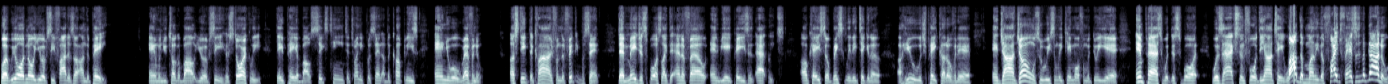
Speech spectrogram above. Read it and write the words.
But we all know UFC fighters are underpaid. And when you talk about UFC, historically, they pay about 16 to 20% of the company's annual revenue, a steep decline from the 50% that major sports like the NFL, NBA pays its athletes. Okay, so basically, they taking a, a huge pay cut over there and Jon Jones, who recently came off from a three-year impasse with the sport, was asking for Deontay Wilder money to fight Francis Ngannou.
